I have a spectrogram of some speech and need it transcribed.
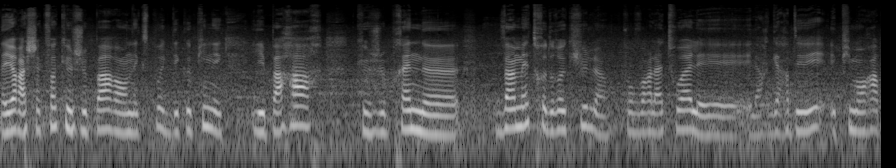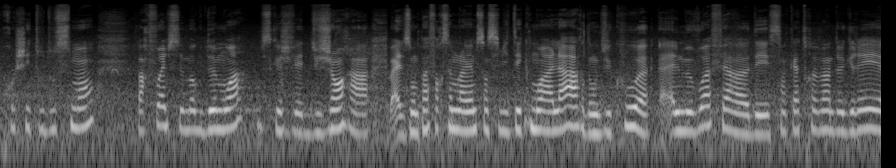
D'ailleurs, à chaque fois que je pars en expo avec des copines, il n'est pas rare que je prenne 20 euh, mètres de recul pour voir la toile et, la regarder, et puis m'en rapprocher tout doucement. Parfois, elles se moquent de moi, parce que je vais être du genre à... Bah, elles n'ont pas forcément la même sensibilité que moi à l'art, donc du coup, euh, elles me voient faire euh, des 180 degrés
